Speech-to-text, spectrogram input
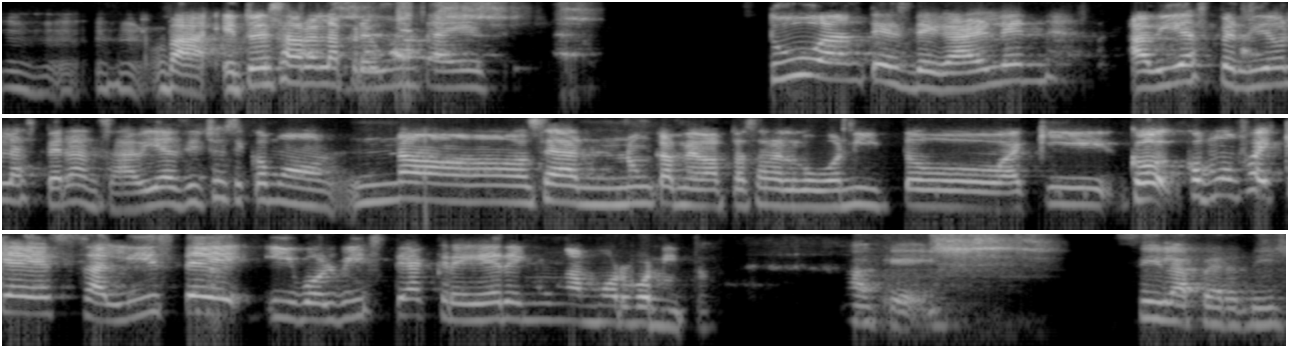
Va, entonces ahora la pregunta es, tú antes de Garland habías perdido la esperanza, habías dicho así como, no, o sea, nunca me va a pasar algo bonito aquí. ¿Cómo, fue que saliste y volviste a creer en un amor bonito? Ok, sí la perdí.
